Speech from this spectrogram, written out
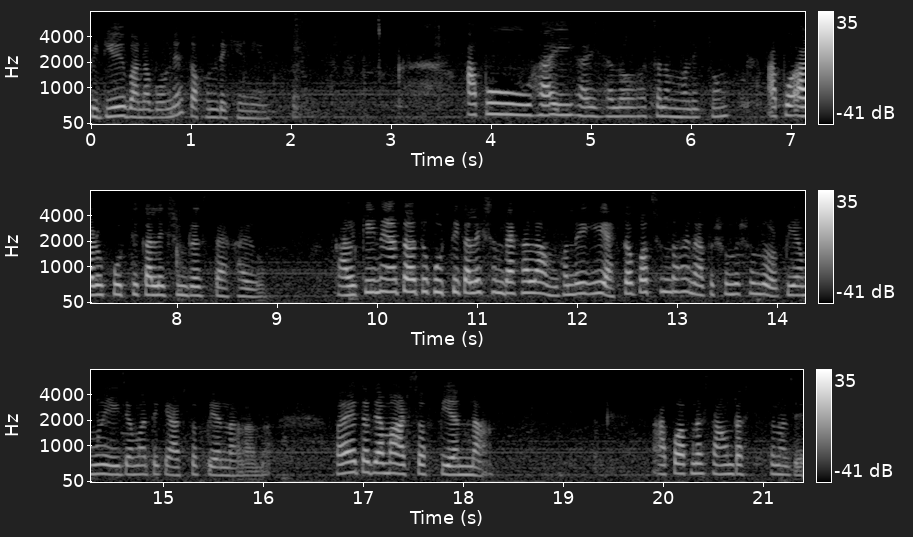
ভিডিওই বানাবো নে তখন দেখে নিন। আপু হাই হাই হ্যালো আসসালামু আলাইকুম। আপু, আরও কুর্তি কালেকশন ড্রেস দেখায়ও কালকেই না এত এত কুর্তি কালেকশন দেখালাম। ওখান থেকে কি একটা পছন্দ হয় না? এত সুন্দর সুন্দর পিয়ামনে এই জামা থেকে আর্টস অফ পিয়ার না না না। ভাই, এটা জামা আর্টস অফ পিয়ার না। আপু, আপনার সাউন্ড আসতেছে না যে।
